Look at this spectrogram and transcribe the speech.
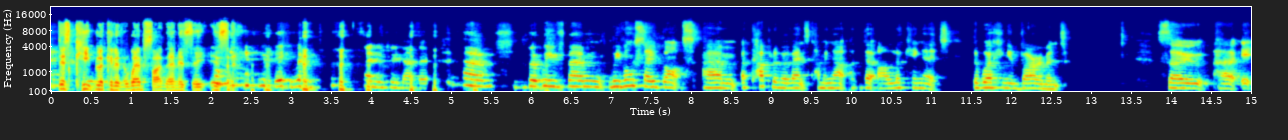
just keep looking at the website. Then is the is. Um, but we've um, we've also got a couple of events coming up that are looking at the working environment so uh, it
